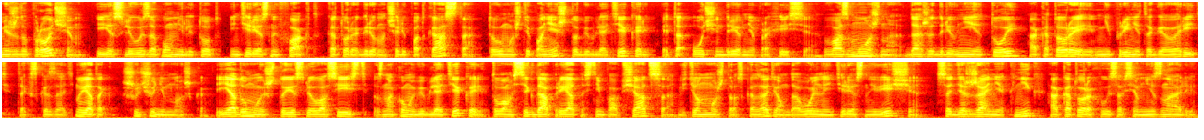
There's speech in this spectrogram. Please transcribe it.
между прочим, если вы запомнили тот интересный факт, который я говорил в начале подкаста, то вы можете понять, что библиотекарь – это очень древняя профессия. Возможно, даже древнее той, о которой не принято говорить, так сказать. Ну, я так шучу немножко. И я думаю, что если у вас есть знакомый библиотекарь, то вам всегда приятно с ним пообщаться, ведь он может рассказать вам довольно интересные вещи, содержание книг, о которых вы совсем не знали.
